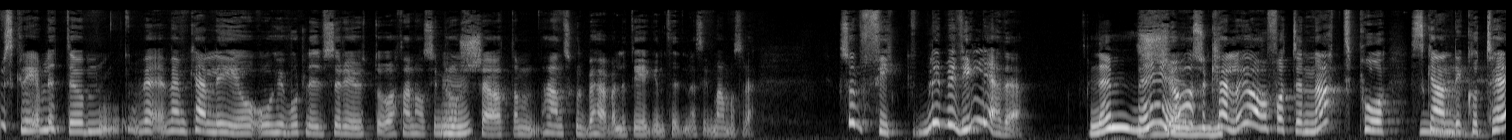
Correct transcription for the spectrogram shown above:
beskrev lite om ve- vem Kalle är och, och hur vårt liv ser ut och att han har sin brorsa och att de, han skulle behöva lite egen tid med sin mamma och sådär. Som fick, blev beviljade. Nämen! Ja, så Kalle och jag har fått en natt på Scandic Hotel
